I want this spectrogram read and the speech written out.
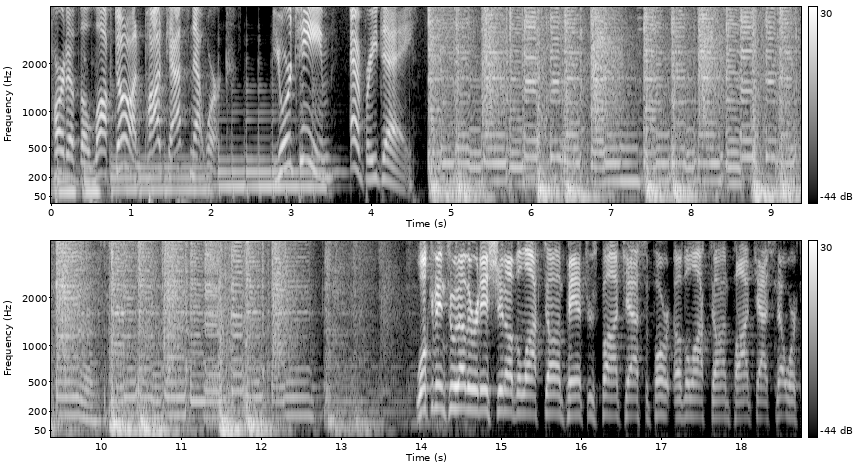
Part of the Locked On Podcast Network. Your team every day. Welcome into another edition of the Locked On Panthers podcast, a part of the Locked On Podcast Network.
